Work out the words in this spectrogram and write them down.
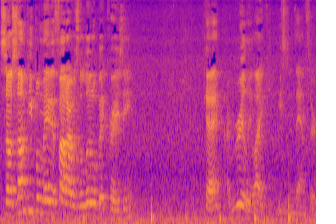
So some people may have thought I was a little bit crazy. Okay, I really like Easton's answer.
